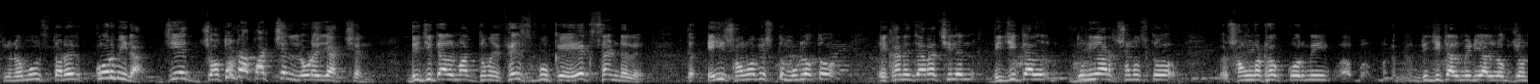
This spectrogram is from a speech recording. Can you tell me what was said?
তৃণমূল স্তরের কর্মীরা, যে যতটা পারছেন লড়ে যাচ্ছেন ডিজিটাল মাধ্যমে, ফেসবুকে এক্স হ্যান্ডেলে তো এই সমাবেশ তো মূলত এখানে যারা ছিলেন ডিজিটাল দুনিয়ার সমস্ত সংগঠক, কর্মী, ডিজিটাল মিডিয়ার লোকজন,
